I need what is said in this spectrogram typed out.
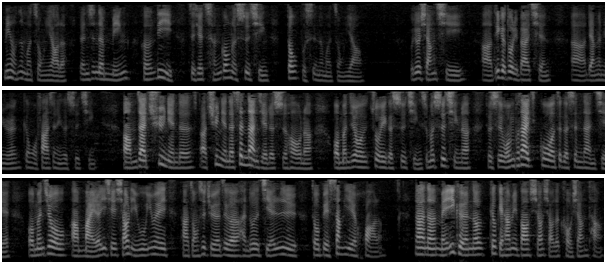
没有那么重要的。人生的名和利，这些成功的事情都不是那么重要。我就想起啊，一个多礼拜前。啊，两个女人跟我发生了一个事情。啊，我们在去年的啊去年的圣诞节的时候呢，我们就做一个事情，什么事情呢？就是我们不太过这个圣诞节，我们就啊买了一些小礼物，因为啊总是觉得这个很多的节日都被商业化了。那呢，每一个人都都给他们一包小小的口香糖。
